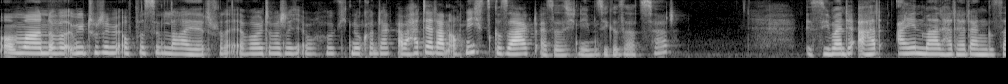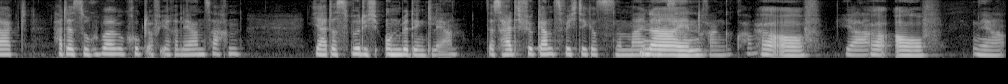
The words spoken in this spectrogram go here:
Oh Mann, aber irgendwie tut er mir auch ein bisschen leid. Er wollte wahrscheinlich einfach wirklich nur Kontakt. Aber hat er dann auch nichts gesagt, als er sich neben sie gesetzt hat? Sie meinte, er hat einmal, hat er dann gesagt, hat er so rübergeguckt auf ihre Lernsachen. Ja, das würde ich unbedingt lernen. Das halte ich für ganz wichtig, es ist in meinem Nein. Examen drangekommen. Hör auf. Ja, Hör auf. ja.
